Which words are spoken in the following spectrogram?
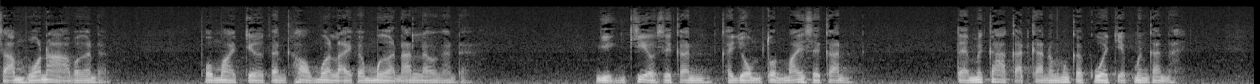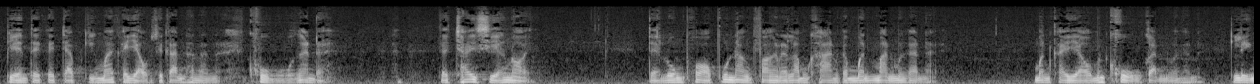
สามหัวหน้าว่างั้นแต่พอมาเจอกันเข้าเมื่อไหร่ก็เมื่อนั้นแล้วงั้นแต่หญิงเกี่ยวใส่กัน ขยมต้นไม้ใส่กัน แต่ไม่กล้ากัดกันมันก็กลัวเจ็บเหมือนกันนะ เพียงแต่กระจับกิ่งไม้เขย่าใส่กันเท่านั้นขู่งั้นแต่จะใช้เสียงหน่อย แต่หลวงพ่อผู้นั่งฟังนะลำคาญกับมันมันเหมือนกันนะมันเขย่ามันขู่กันเหมือนกันลิง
